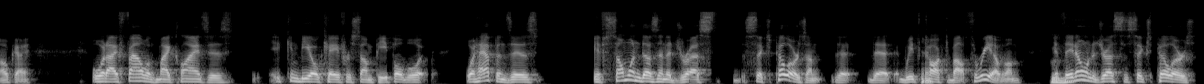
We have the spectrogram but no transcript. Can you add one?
Okay. What I found with my clients is it can be okay for some people, but what happens is if someone doesn't address the six pillars on, that that we've yeah. talked about three of them, mm-hmm. if they don't address the six pillars,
